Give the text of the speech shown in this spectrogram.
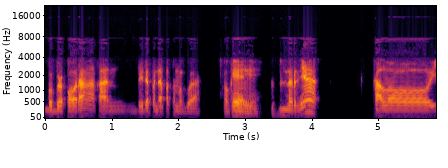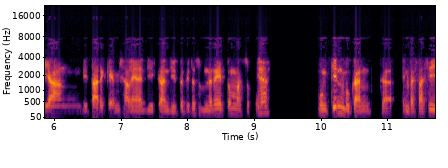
beberapa orang akan beda pendapat sama gue. Oke. Okay. Sebenarnya kalau yang ditarik kayak misalnya di iklan YouTube itu sebenarnya itu masuknya mungkin bukan ke investasi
